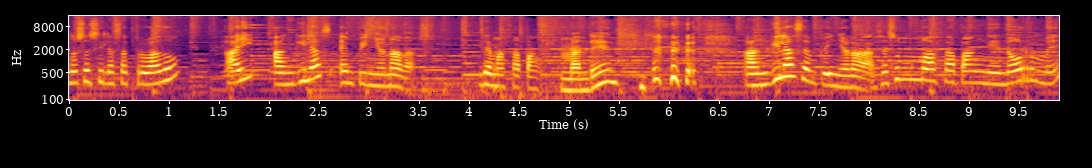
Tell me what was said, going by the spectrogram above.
no sé si las has probado, hay anguilas empiñonadas de mazapán. mandé. Anguilas empiñonadas. Es un mazapán enorme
